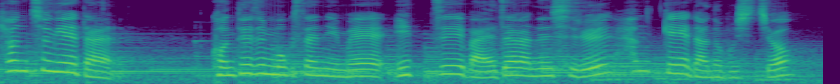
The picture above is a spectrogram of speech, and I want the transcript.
현충의 달, 권태진 목사님의 잊지 말자라는 시를 함께 나눠보시죠.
